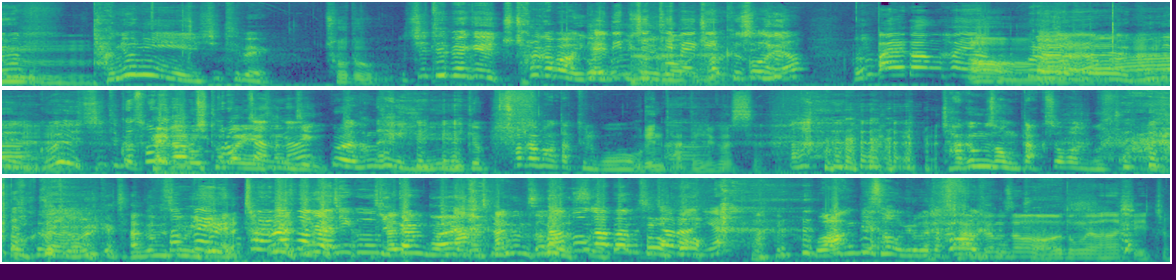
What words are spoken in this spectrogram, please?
음. 당연히 시티백. 저도 시티백의 철가방 이거 데님. 시티백이 철- 그거예요? 어? 빨강 하얀 어, 그래, 그거예요? 그래, 아. 그게. 그 소리 배달 좀 오토바이의 시끄럽지 않나? 상징. 그래 상징이지. 이렇게 철가방 딱 들고 우린 다 아. 늙었어. 자금성 딱 써가지고 쫙. 왜 그잖아. 이렇게 선배 송이를 철가방 아니고 뒷광고야 이거. 자금성. 나무 가방 시절 아니야? 왕비성 이런 거딱 써가지고. 자금성은 어느 동네나 하나씩 있죠.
